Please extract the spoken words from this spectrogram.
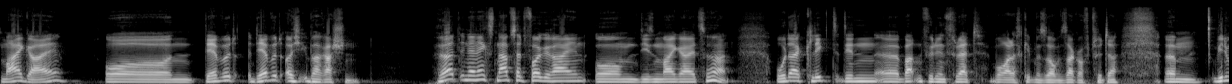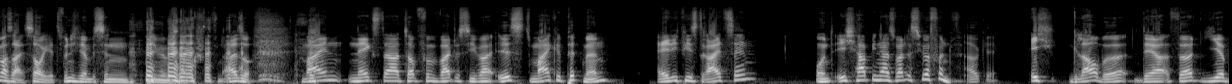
My Guy und der wird, der wird euch überraschen. Hört in der nächsten Upside-Folge rein, um diesen My Guy zu hören. Oder klickt den äh, Button für den Thread. Boah, das geht mir so auf den Sack auf Twitter. Ähm, wie du mal sei. Sorry, jetzt bin ich wieder ein bisschen, bin ich ein bisschen Also, mein nächster Top 5 Wide Receiver ist Michael Pittman. ADP ist 13 und ich habe ihn als Wide Receiver 5. Okay. Ich glaube, der Third Year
